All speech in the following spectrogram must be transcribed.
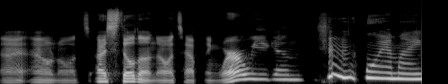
I, I don't know what's. I still don't know what's happening. Where are we again? who am i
